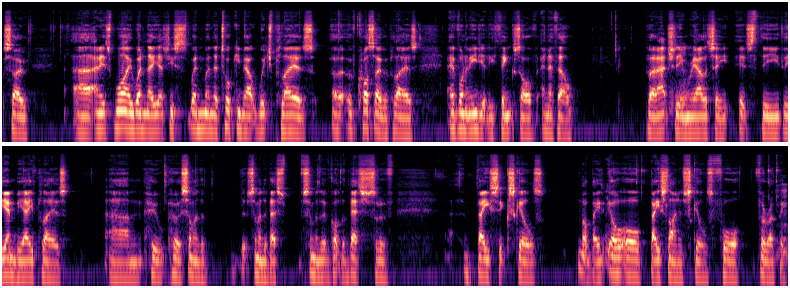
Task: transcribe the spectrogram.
So, uh, and it's why when they actually when when they're talking about which players uh, of crossover players, everyone immediately thinks of NFL, but actually mm-hmm. in reality, it's the the NBA players um, who who are some of the some of the best some of the got the best sort of basic skills not base, or, or, baseline of skills for for rugby.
